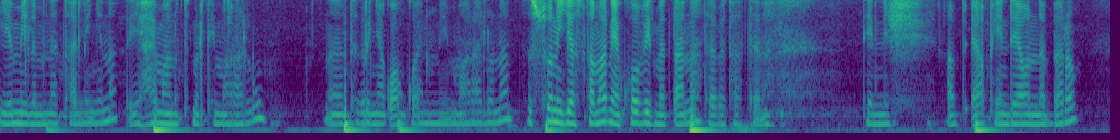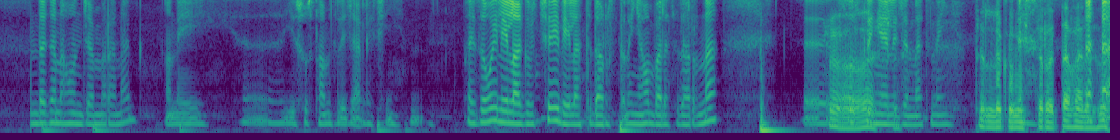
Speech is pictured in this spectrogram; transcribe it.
የሚል እምነት አለኝና የሃይማኖት ትምህርት ይማራሉ፣ ትግርኛ ቋንቋንም ይማራሉና እሱን እያስተማርን ያ ኮቪድ መጣና ተበታተነን። ትንሽ አፔንዲያውን ነበረው። እንደገና አሁን ጀምረናል። እኔ የሶስት አመት ልጅ አለችኝ። ባይዘወይ ሌላ ግብቼ ሌላ ትዳር ውስጥ ነኝ። አሁን ባለትዳርና ሶስተኛ ልጅነት ነኝ። ትልቁ ሚስጥር ወጣ ማለት ነው።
